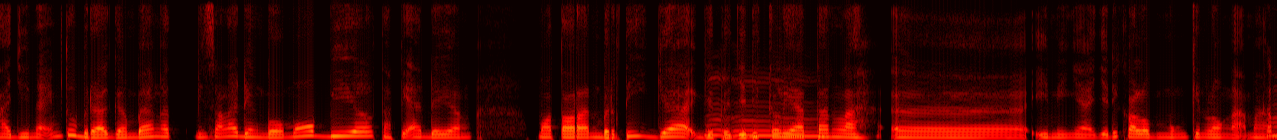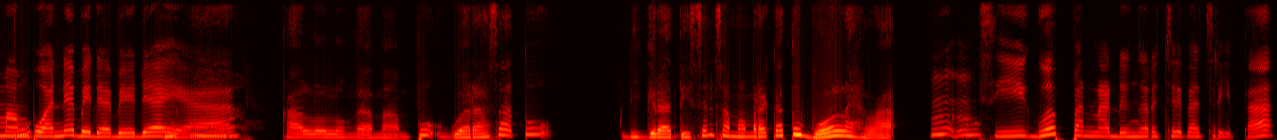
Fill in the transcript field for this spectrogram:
Haji Naim tuh beragam banget. Misalnya ada yang bawa mobil, tapi ada yang motoran bertiga gitu. Jadi Mm-mm. kelihatan lah eh ininya. Jadi kalau mungkin lo nggak mampu, kemampuannya beda-beda ya. kalau lo nggak mampu, gua rasa tuh digratisin sama mereka tuh boleh lah. Mm-mm sih, gue pernah denger cerita-cerita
